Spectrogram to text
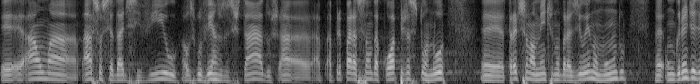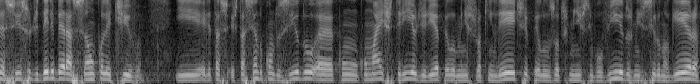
é, há uma à sociedade civil, aos governos dos estados, a, a, a preparação da COP já se tornou é, tradicionalmente no Brasil e no mundo, é, um grande exercício de deliberação coletiva e ele tá, está sendo conduzido é, com, com maestria, eu diria, pelo ministro Joaquim Leite, pelos outros ministros envolvidos, ministro Ciro Nogueira,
